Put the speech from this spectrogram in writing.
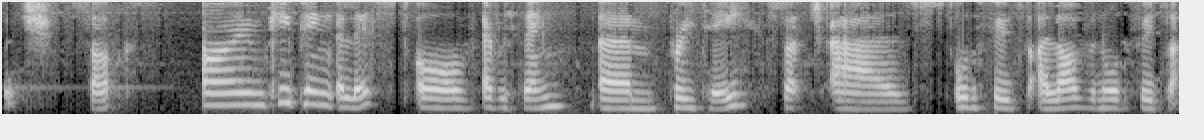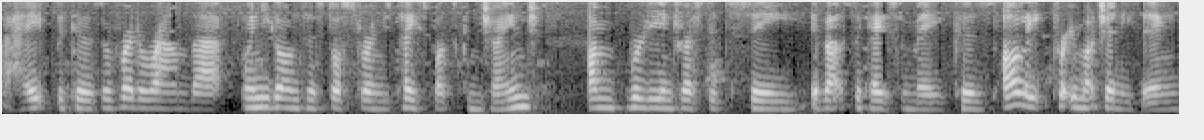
which sucks. I'm keeping a list of everything um, pre-T, such as all the foods that I love and all the foods that I hate, because I've read around that when you go on testosterone, your taste buds can change. I'm really interested to see if that's the case for me, because I'll eat pretty much anything.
